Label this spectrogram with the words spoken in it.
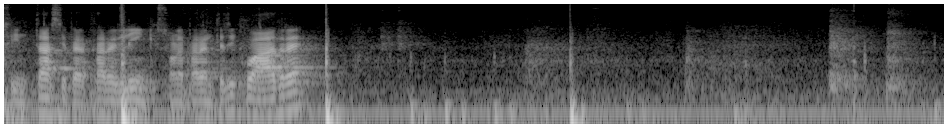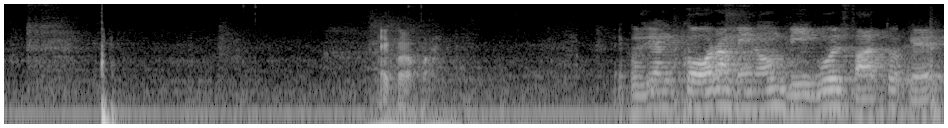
sintassi per fare il link sono le parentesi quadre, eccolo qua. Così ancora meno ambiguo il fatto che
